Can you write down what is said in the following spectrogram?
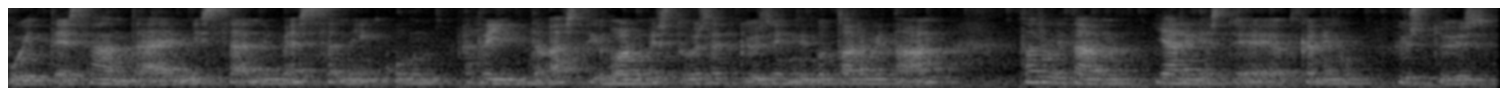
puitteissahan tämä ei missään nimessä niin kuin riittävästi onnistuisi. Että kyllä siinä niin kuin tarvitaan, tarvitaan järjestöjä, jotka niin pystyisi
